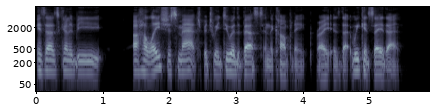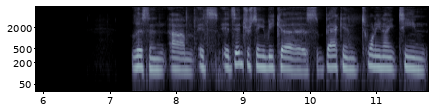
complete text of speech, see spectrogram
is that it's going to be a hellacious match between two of the best in the company, right? Is that we can say that. Listen, um, it's it's interesting because back in 2019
